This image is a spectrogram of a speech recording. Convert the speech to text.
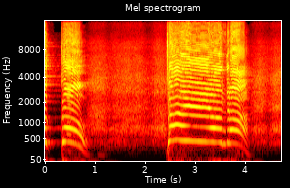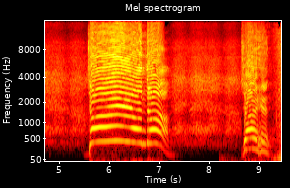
ఉక్కు జై ఆంధ్ర జై ఆంధ్ర జై హింద్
